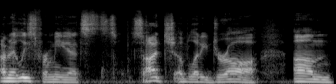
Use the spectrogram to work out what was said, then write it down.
I mean, at least for me, that's such a bloody draw. Um,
